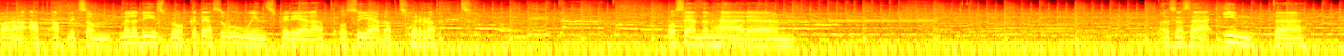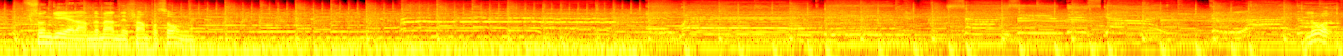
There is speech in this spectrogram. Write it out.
bara att, att liksom melodispråket är så oinspirerat och så jävla trött. Och sen den här... Eh, vad ska jag säga? Inte fungerande människan på sång. Låt,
